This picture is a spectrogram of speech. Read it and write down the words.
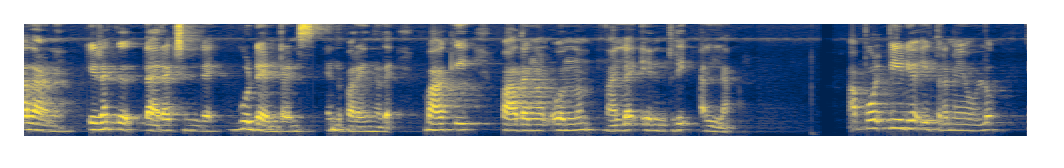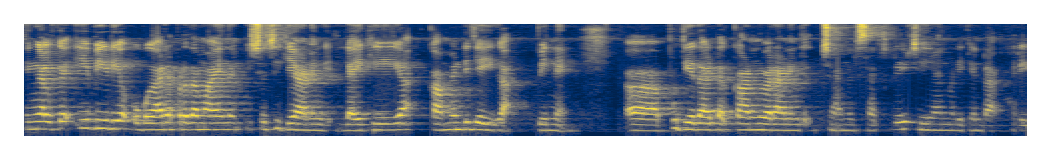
അതാണ് കിഴക്ക് ഡയറക്ഷന്റെ ഗുഡ് എൻട്രൻസ് എന്ന് പറയുന്നത്. ബാക്കി പാദങ്ങൾ ഒന്നും നല്ല എൻട്രി അല്ല. അപ്പോൾ വീഡിയോ ഇത്രമേ ഉള്ളൂ. നിങ്ങൾക്ക് ഈ വീഡിയോ ഉപകാരപ്രദമായെന്ന് വിശ്വസിക്കുകയാണെങ്കിൽ ലൈക്ക് ചെയ്യുക കമന്റ് ചെയ്യുക പിന്നെ പുതിയതായിട്ട് കാണുന്നവരാണെങ്കിൽ ചാനൽ സബ്സ്ക്രൈബ് ചെയ്യാൻ മടിക്കേണ്ട. ഹരേ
